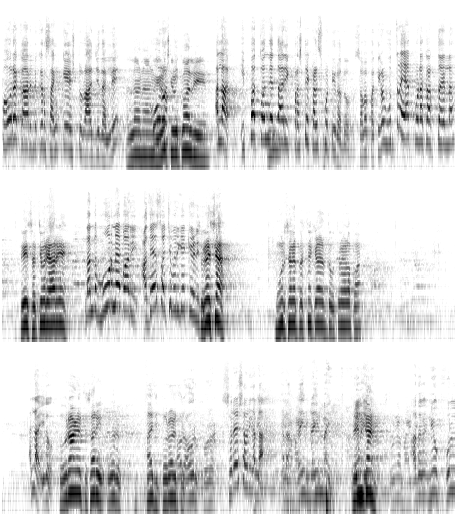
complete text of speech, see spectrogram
ಪೌರ ಕಾರ್ಮಿಕರ ಸಂಖ್ಯೆ ಎಷ್ಟು ರಾಜ್ಯದಲ್ಲಿ? ಅಲ್ಲ ಇಪ್ಪತ್ತೊಂದನೇ ತಾರೀಕು ಪ್ರಶ್ನೆ ಕಳಿಸ್ಕೊಟ್ಟಿರೋದು ಸಭಾಪತಿಗಳು ಉತ್ತರ ಯಾಕೆ ಕೊಡಕ್ ಆಗ್ತಾ ಇಲ್ಲ ಸಚಿವರು ಯಾರೇ? ನಂದು ಮೂರನೇ ಬಾರಿ ಅದೇ ಸಚಿವರಿಗೆ ಕೇಳಿದ್ರು ಸುರೇಶ ಮೂರ್ ಸಲ ಪ್ರಶ್ನೆ ಕೇಳಂತ ಉತ್ತರ ಹೇಳಪ್ಪ. ಅಲ್ಲ ಇದು ಪುರಾಣಿತ ಸಾರಿ ಇವರು ಹಾಜಿ ಪುರಾಣಿತ ಅವರು ಸುರೇಶ್ ಅವರಿಗಲ್ಲ. ಅಲ್ಲ ರೈನ್ ರೈನ್ ಬೈ ಖಾನ್. ಅದು ನೀವು ಫುಲ್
